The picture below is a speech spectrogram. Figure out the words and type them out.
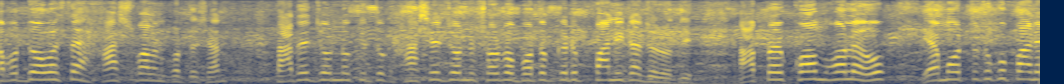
আবদ্ধ অবস্থায় হাঁস পালন করতে চান তাদের জন্য কিন্তু হাঁসের জন্য সর্বপ্রথম কিন্তু পানিটা জরুরি। আপনার কম হলেও এমতটুকু পানি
